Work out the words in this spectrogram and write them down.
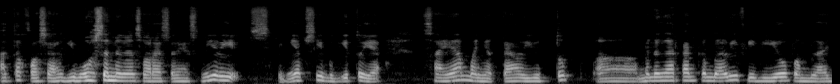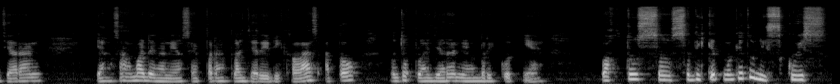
Atau kalau saya lagi bosen dengan suara saya sendiri, seringnya sih begitu ya. Saya menyetel YouTube, uh, mendengarkan kembali video pembelajaran yang sama dengan yang saya pernah pelajari di kelas atau untuk pelajaran yang berikutnya. Waktu sedikit mungkin tuh di squeeze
